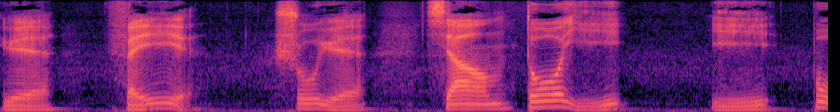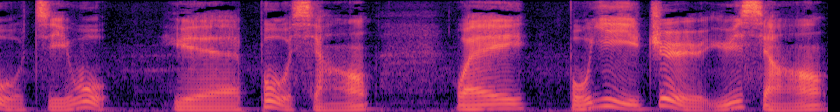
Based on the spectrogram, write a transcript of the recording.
曰：“非也。”书曰：“相多疑，疑不及物。”曰：“不祥。”为不义志于祥，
